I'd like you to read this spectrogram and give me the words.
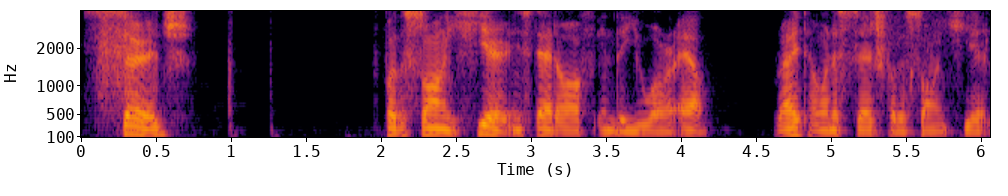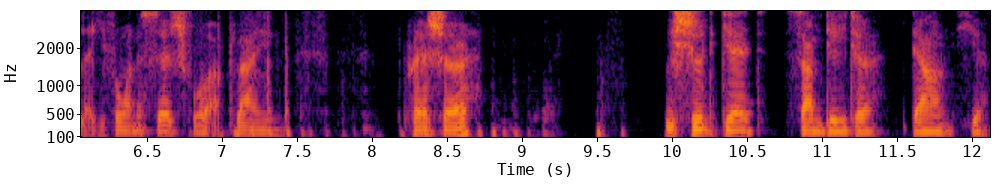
search for the song here instead of in the URL, right? I want to search for the song here. Like if I want to search for applying pressure, we should get some data down here,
